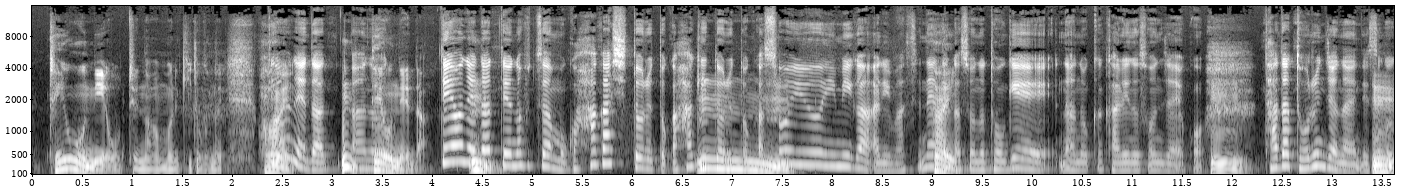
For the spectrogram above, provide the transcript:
「テオネオ」っていうのはあんまり聞いたことない。テはい、オネダ、うんあのテオネだ。テオネダっていうのは普通はもうこう剥がし取るとか剥ぎ取るとうんかそういう意味がありますね。はいなんかそのトゲなのか彼の存在をこううんただ取るんじゃないんですギュ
